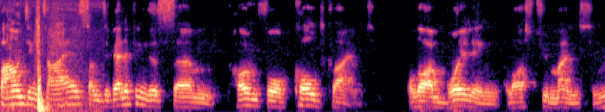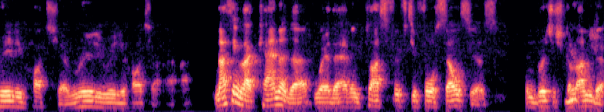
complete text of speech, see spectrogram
founding tires. I'm developing this um, home for cold climate. Although I'm boiling last two months, really hot here, really, really hot. Nothing like Canada, where they're having plus 54 Celsius in British Columbia.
